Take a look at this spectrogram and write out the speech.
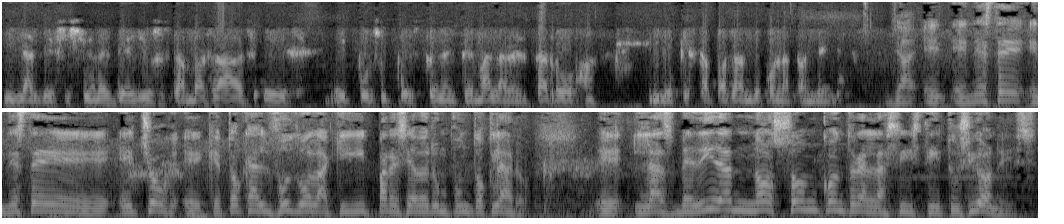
y las decisiones de ellos están basadas, eh, por supuesto, en el tema de la alerta roja y lo que está pasando con la pandemia. Ya, en, este, en este hecho eh, que toca el fútbol, aquí parece haber un punto claro. Eh, las medidas no son contra las instituciones.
